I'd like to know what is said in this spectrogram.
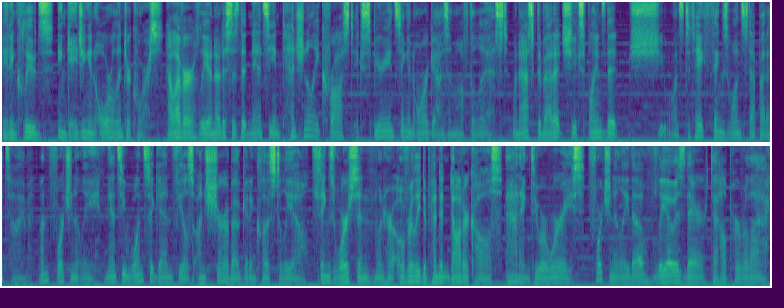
It includes engaging in oral intercourse. However, Leo notices that Nancy intentionally crossed experiencing an orgasm off the list. When asked about it, she explains that she wants to take things one step at a time. Unfortunately, Nancy once again feels unsure about getting close to Leo. Things worsen when her overly dependent daughter calls, adding to her worries. Fortunately, though, Leo is there to help her relax.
